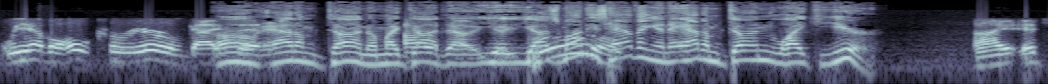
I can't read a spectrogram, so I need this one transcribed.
we have a whole career of guys. Oh, that, Adam Dunn. Oh my God, uh, y- Yasmani's having an Adam Dunn like year. I it's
